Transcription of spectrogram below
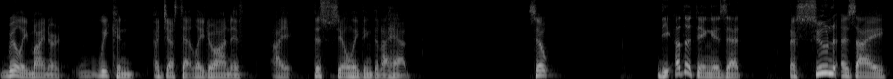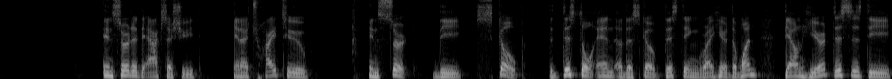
really minor. We can adjust that later on if I this was the only thing that I had. So the other thing is that as soon as I inserted the access sheath and I tried to insert the scope, the distal end of the scope, this thing right here, the one down here, this is the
